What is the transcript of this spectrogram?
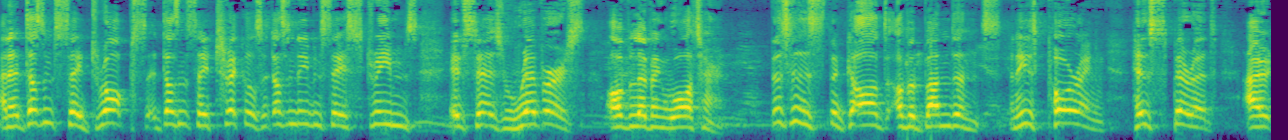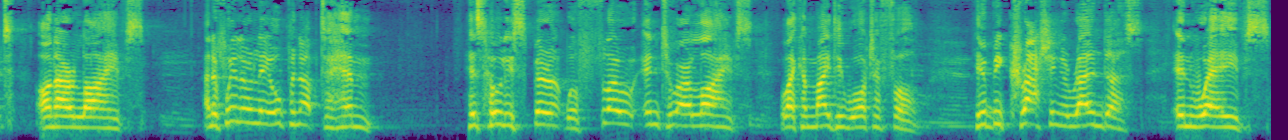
And it doesn't say drops, it doesn't say trickles, it doesn't even say streams. It says rivers of living water. This is the God of abundance, and He's pouring His Spirit out on our lives. And if we'll only open up to Him, His Holy Spirit will flow into our lives like a mighty waterfall. He'll be crashing around us in waves.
